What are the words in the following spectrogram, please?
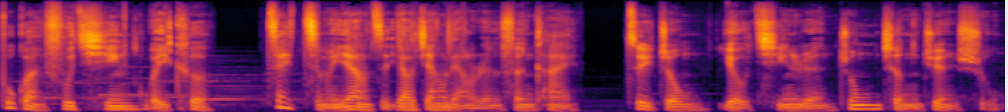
不管父亲维克再怎么样子要将两人分开，最终有情人终成眷属。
